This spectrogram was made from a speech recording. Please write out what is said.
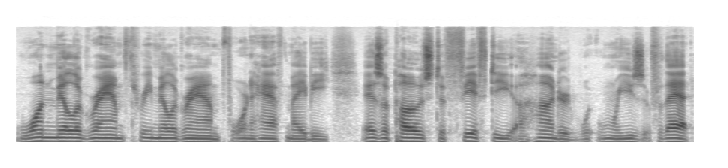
one milligram, three milligram, four and a half maybe, as opposed to 50, 100 when we use it for that,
